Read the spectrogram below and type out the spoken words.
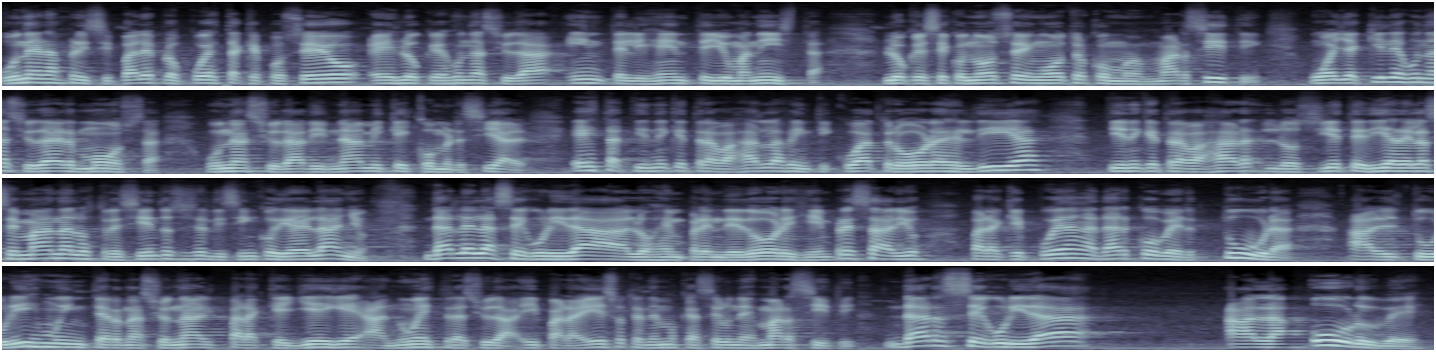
Una de las principales propuestas que poseo es lo que es una ciudad inteligente y humanista, lo que se conoce en otros como Smart City. Guayaquil es una ciudad hermosa, una ciudad dinámica y comercial. Esta tiene que trabajar las 24 horas del día, tiene que trabajar los 7 días de la semana, los 365 días del año. Darle la seguridad a los emprendedores y empresarios para que puedan dar cobertura al turismo internacional para que llegue a nuestra ciudad y para eso tenemos que hacer un Smart City. Dar seguridad a la urbe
